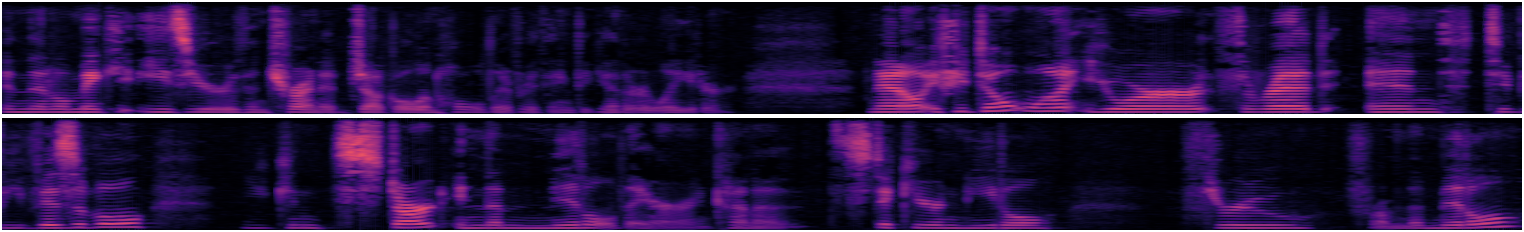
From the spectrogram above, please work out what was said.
and then it'll make it easier than trying to juggle and hold everything together later. Now, if you don't want your thread end to be visible, you can start in the middle there and kind of stick your needle through from the middle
